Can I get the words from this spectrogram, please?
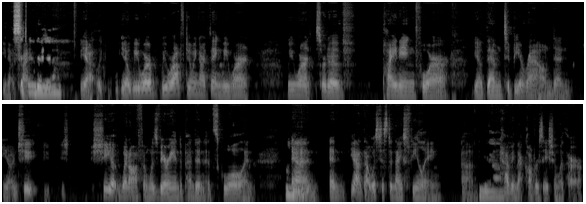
you know trying Sitting there. yeah like you know we were we were off doing our thing we weren't we weren't sort of pining for you know them to be around and you know and she she went off and was very independent at school and Mm-hmm. and and yeah that was just a nice feeling um, Yeah. having that conversation with her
